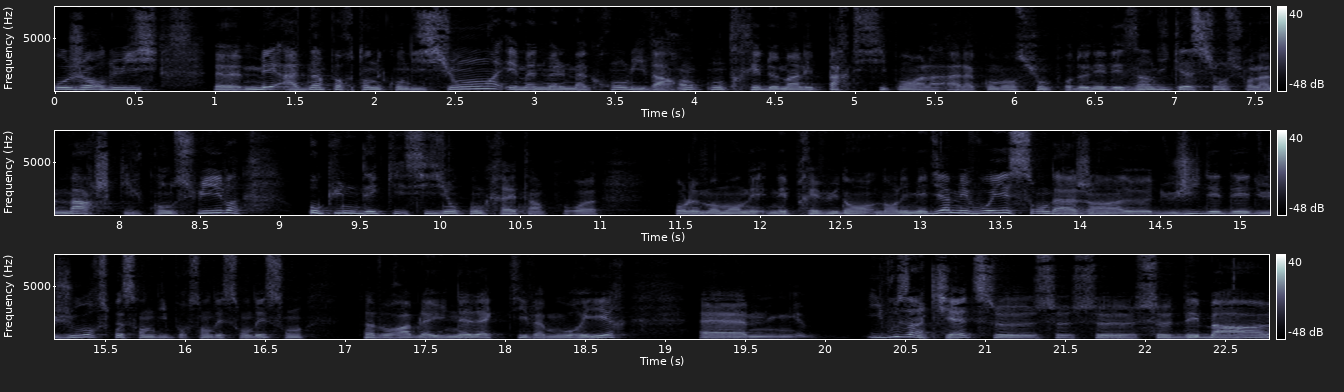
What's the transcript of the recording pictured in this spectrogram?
aujourd'hui, euh, mais à d'importantes conditions. Emmanuel Macron, lui, va rencontrer demain les participants à la, Convention pour donner des indications sur la marche qu'il compte suivre. Aucune décision concrète hein, pour, euh, pour le moment n'est prévue dans, les médias. Mais vous voyez ce sondage hein, euh, du JDD du jour, 70% des sondés sont favorables à une aide active à mourir. il vous inquiète ce, ce, débat,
